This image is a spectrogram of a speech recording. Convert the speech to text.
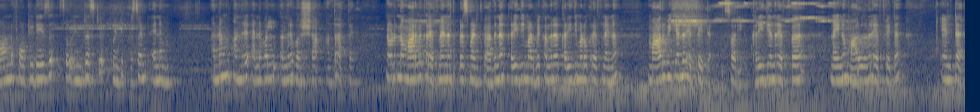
on forty days so interest twenty percent annum annum ಅಂದರೆ ಅನವಲ್ ಅಂದರೆ ವರ್ಷ ಅಂತ ಅರ್ಥ ಇದೆ. ನೋಡ್ರಿ, ನಾವು ಮಾರ್ಬೇಕಾದ್ರೆ ಎಫ್ ನೈನ್ ಅಂತ ಪ್ರೆಸ್ ಮಾಡಿರ್ತೀವಿ ಅದನ್ನು ಖರೀದಿ ಮಾಡ್ಬೇಕಂದ್ರೆ ಖರೀದಿ ಮಾಡ್ಬೇಕಾರೆ ಎಫ್ ನೈನ್ ಮಾರುವಿಕೆ ಅಂದರೆ ಎಫ್ ಏಟ್ ಸಾರಿ ಖರೀದಿ ಅಂದರೆ ಎಫ್ ನೈನು ಮಾರೋದಂದರೆ ಎಫ್ ಏಟ್ ಎಂಟರ್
